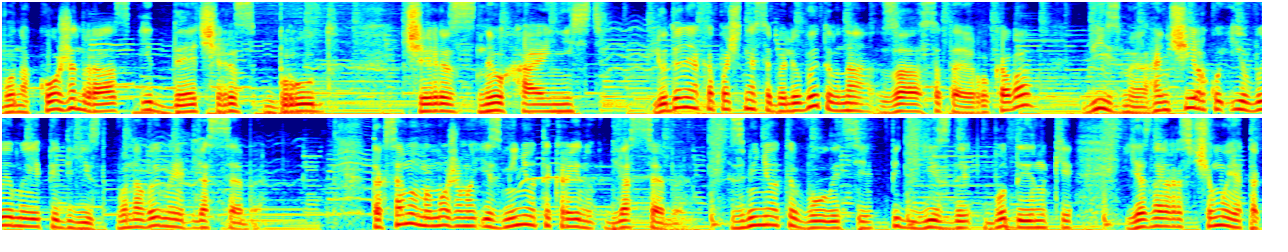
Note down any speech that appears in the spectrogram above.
Вона кожен раз іде через бруд, через неохайність. Людина, яка почне себе любити, вона засатає рукава, візьме ганчірку і вимиє під'їзд. Вона вимиє для себе. Так само ми можемо і змінювати країну для себе, змінювати вулиці, під'їзди, будинки. Я зараз чому я так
